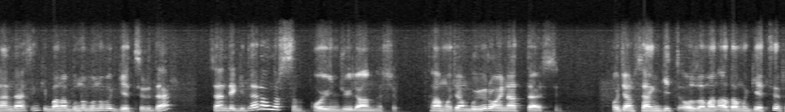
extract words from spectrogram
Sen dersin ki bana bunu bunu getir der. Sen de gider alırsın oyuncuyla anlaşıp. Tamam hocam buyur oynat dersin. Hocam sen git o zaman adamı getir.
